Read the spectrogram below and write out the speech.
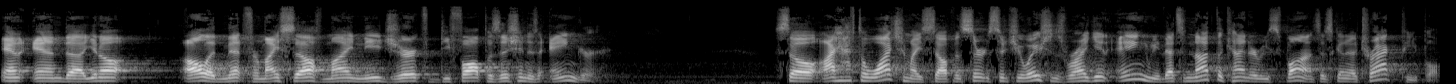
And, and uh, you know, I'll admit for myself, my knee jerk default position is anger. So I have to watch myself in certain situations where I get angry. That's not the kind of response that's going to attract people.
